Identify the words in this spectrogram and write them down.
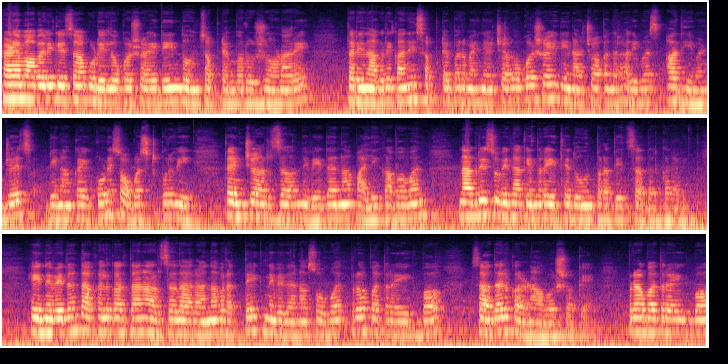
ठाणे महापालिकेचा पुढील लोकशाही दिन दोन सप्टेंबर रोजी होणार आहे. तरी नागरिकांनी सप्टेंबर महिन्याच्या लोकशाही दिनाच्या पंधरा दिवस आधी म्हणजेच दिनांक एकोणीस ऑगस्टपूर्वी त्यांचे अर्ज निवेदनं पालिका भवन नागरी सुविधा केंद्र इथे दोन प्रतीत सादर करावीत. हे निवेदन दाखल करताना अर्जदारांना प्रत्येक निवेदनासोबत प्रपत्र एक ब सादर करणं आवश्यक आहे. प्रपत्र एक ब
